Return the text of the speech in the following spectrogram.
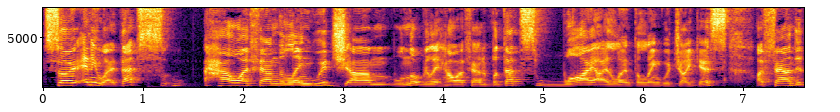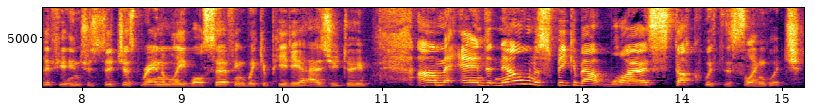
So anyway, that's how I found the language. Um, well, not really how I found it, but that's why I learned the language, I guess. I found it if you're interested just randomly while surfing Wikipedia, as you do. Um, and now I want to speak about why I stuck with this language.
